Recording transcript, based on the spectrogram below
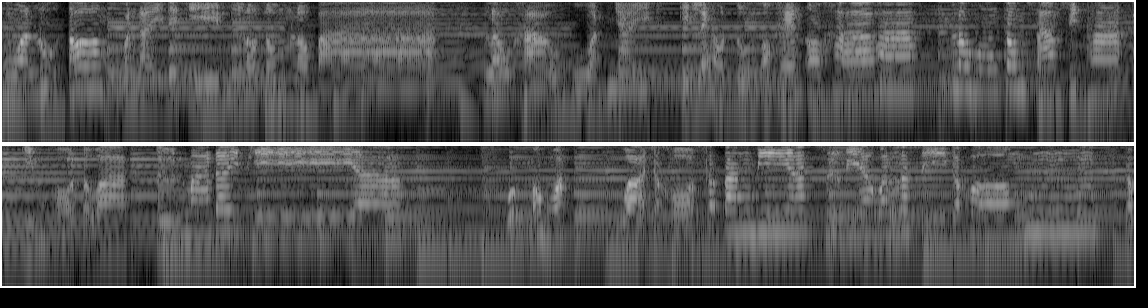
หัวลุต้องวันใดได้กินเหล้าต้มเหล้าป่า เหล้าขาวขวดใหญ่ กินแล้วตุ่มออกแขนออกขาเหล้าหงต้มสามสิบห้าจิ้มพอตะว่าตื่นมาได้เพียอุ๊ยเมาหัวว่าจะขอสตังเบียซื้อเบียวันละสี่กระป๋อง กระ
